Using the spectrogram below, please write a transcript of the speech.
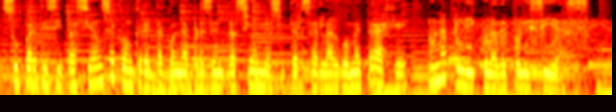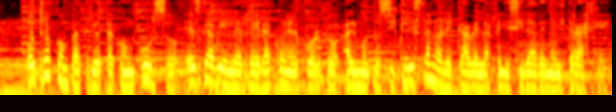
Su participación se concreta con la presentación de su tercer largometraje, una película de policías. Otro compatriota concurso es Gabriel Herrera con el corto Al motociclista no le cabe la felicidad en el traje.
